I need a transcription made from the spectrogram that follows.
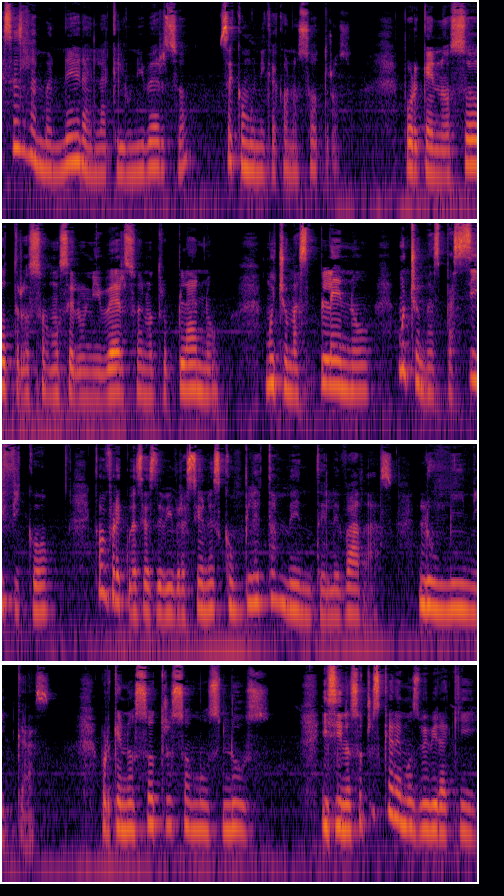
Esa es la manera en la que el universo se comunica con nosotros, porque nosotros somos el universo en otro plano, mucho más pleno, mucho más pacífico, con frecuencias de vibraciones completamente elevadas, lumínicas, porque nosotros somos luz. Y si nosotros queremos vivir aquí,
